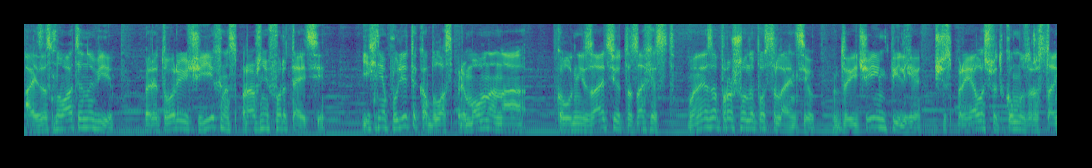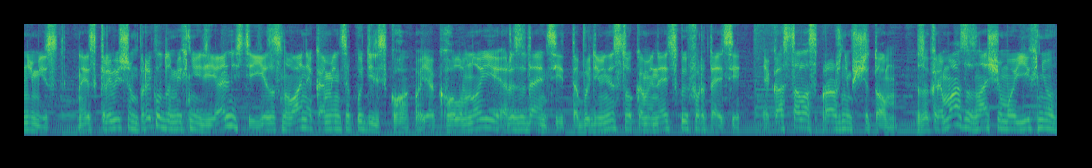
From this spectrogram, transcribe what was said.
а й заснувати нові, перетворюючи їх на справжні фортеці. Їхня політика була спрямована на колонізацію та захист. Вони запрошували поселенців, даючи їм пільги, що сприяло швидкому зростанню міст. Найяскравішим прикладом їхньої діяльності є заснування Кам'янця-Подільського як головної резиденції та будівництво Кам'янецької фортеці, яка стала справжнім щитом. Зокрема, зазначимо їхню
